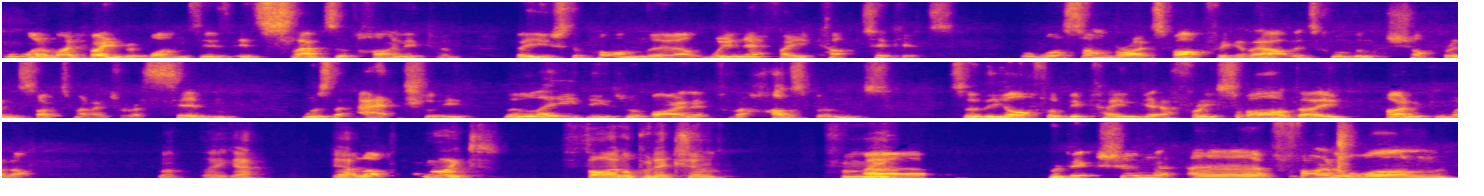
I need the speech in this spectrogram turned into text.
One of my favourite ones is, is slabs of Heineken. They used to put on there win FA Cup tickets. But what some bright spark figured out, let's call them a shopper insights manager, a SIM, was that actually the ladies were buying it for the husbands. So the offer became get a free spa day, Heineken went up. Well, there you go. Yeah. Right. Final prediction from me. Uh, prediction, uh, final one.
